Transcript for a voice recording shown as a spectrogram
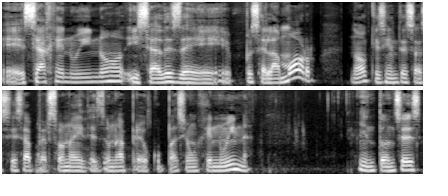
eh, sea genuino y sea desde pues el amor, ¿no? Que sientes hacia esa persona y desde una preocupación genuina. Entonces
